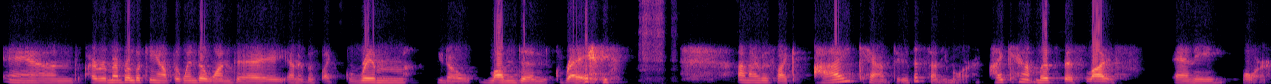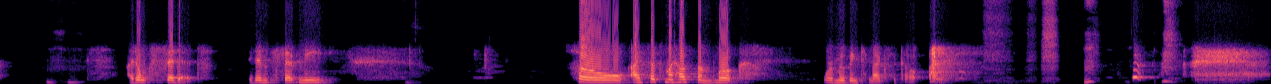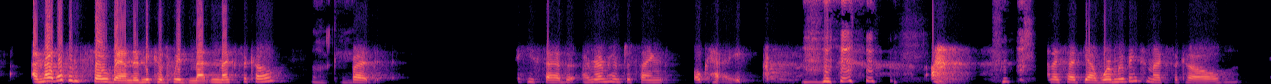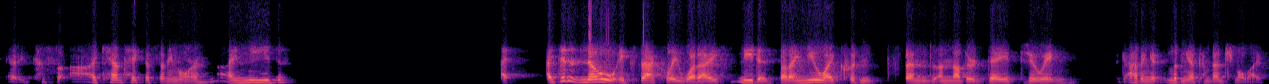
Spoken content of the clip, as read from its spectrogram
And I remember looking out the window one day and it was like grim, you know, London gray. and I was like, I can't do this anymore. I can't live this life anymore. Mm-hmm. I don't fit it. It didn't fit me. So I said to my husband, look, we're moving to Mexico. and that wasn't so random because we'd met in Mexico. Okay. But he said, I remember him just saying, okay. and I said, yeah, we're moving to Mexico because I can't take this anymore. I need, I, I didn't know exactly what I needed, but I knew I couldn't spend another day doing having a, living a conventional life.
